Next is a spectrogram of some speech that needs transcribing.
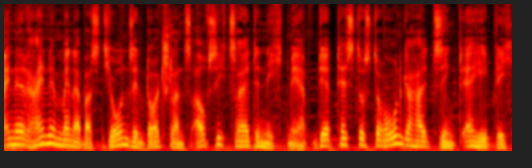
Eine reine Männerbastion sind Deutschlands Aufsichtsräte nicht mehr. Der Testosterongehalt sinkt erheblich.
